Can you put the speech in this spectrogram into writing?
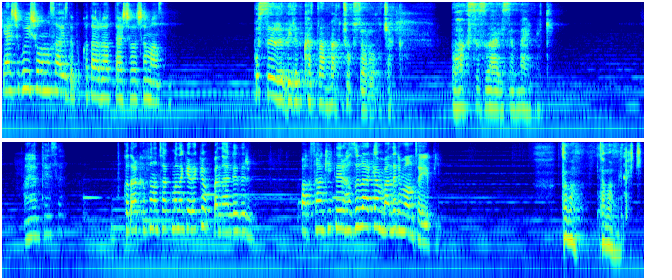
Gerçi bu iş olmasaydı da bu kadar rahat ders çalışamazdım. Bu sırrı bilip katlanmak çok zor olacak. Bu haksızlığa izin vermek. Meryem teyze bu kadar kafana takmana gerek yok ben hallederim. Bak sen kekleri hazırlarken ben de limonatayı yapayım. Tamam, tamam İpek.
